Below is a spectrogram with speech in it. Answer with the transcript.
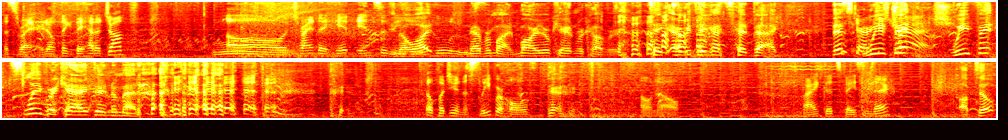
That's right. I don't think they had a jump. Oh, trying to hit into the You know what? hula hoops. Never mind. Mario can't recover. Take everything I said back. This we character's fit. trash. Wii Fit sleeper character in the meta. They'll put you in a sleeper hold. oh no. All right, good spacing there. Up tilt.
